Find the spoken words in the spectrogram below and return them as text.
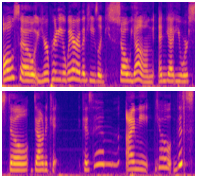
also, you're pretty aware that he's like so young, and yet you were still down to ki- kiss him. I mean, yo, this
